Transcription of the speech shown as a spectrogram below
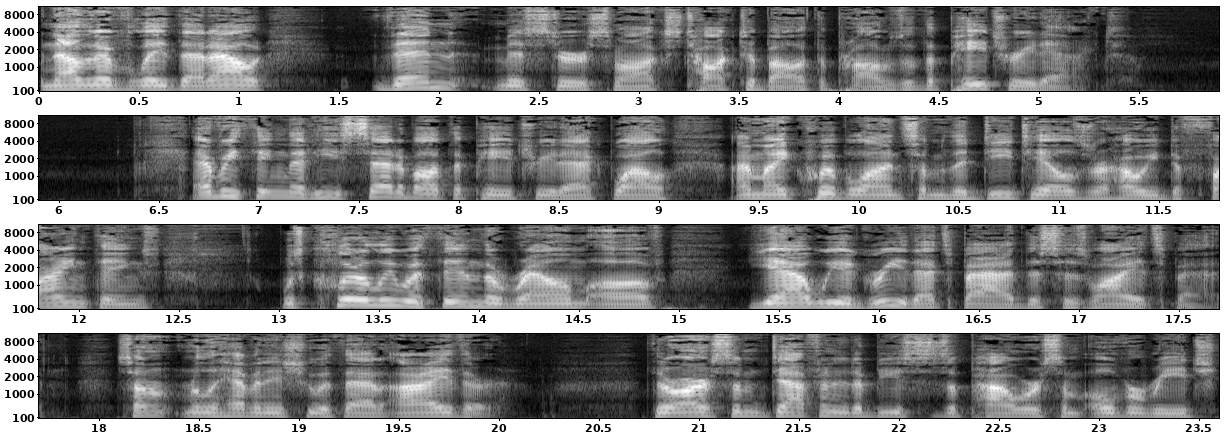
now that I've laid that out, then Mr. Smocks talked about the problems with the Patriot Act. Everything that he said about the Patriot Act, while I might quibble on some of the details or how he defined things, was clearly within the realm of, yeah, we agree, that's bad, this is why it's bad. So I don't really have an issue with that either. There are some definite abuses of power, some overreach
